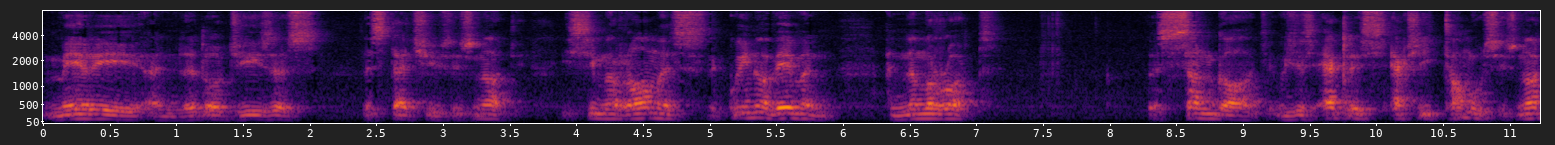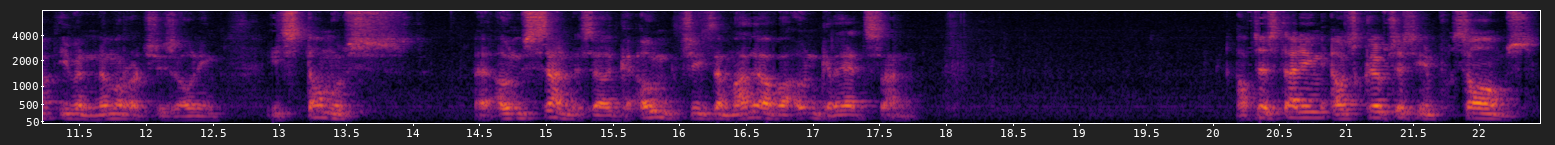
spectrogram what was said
Mary and little Jesus, the statues, is not. Semiramis, the Queen of Heaven, and Nimrod, the sun god, which is actually, Tammuz, it's not even Nimrod she's holding, it's Tammuz, her own son, it's her own, she's the mother of her own grandson. After studying our scriptures in Psalms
